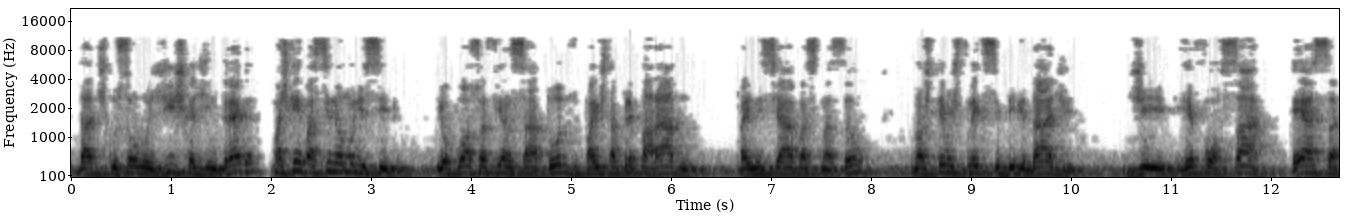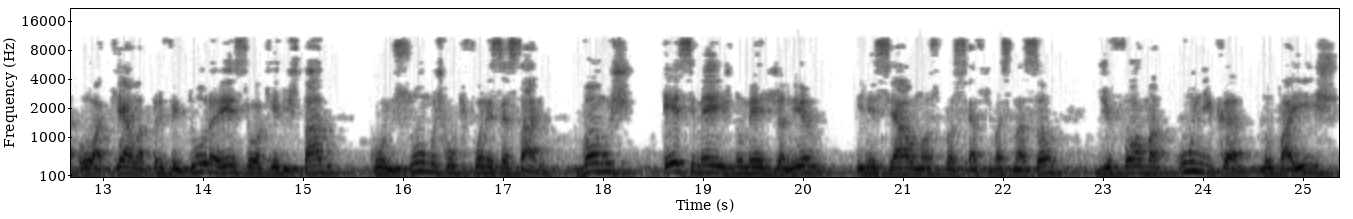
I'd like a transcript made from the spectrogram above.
da discussão logística de entrega, mas quem vacina é o município. E eu posso afiançar a todos, o país está preparado para iniciar a vacinação. Nós temos flexibilidade de reforçar essa ou aquela prefeitura, esse ou aquele estado, com insumos, com o que for necessário. Vamos, esse mês, no mês de janeiro, iniciar o nosso processo de vacinação de forma única no país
